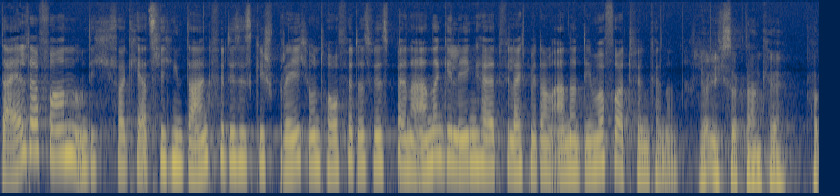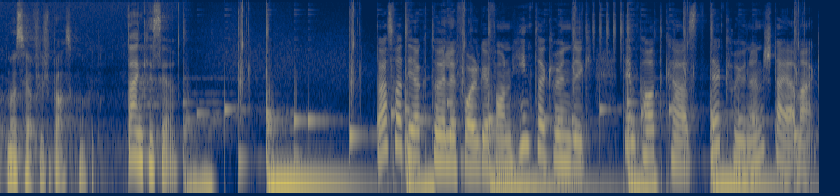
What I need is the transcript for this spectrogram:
Teil davon. Und ich sage herzlichen Dank für dieses Gespräch und hoffe, dass wir es bei einer anderen Gelegenheit vielleicht mit einem anderen Thema fortführen können. Ja, ich sage danke. Hat mir sehr viel Spaß gemacht. Danke sehr. Das war die aktuelle Folge von Hintergründig, dem Podcast der Grünen Steiermark.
